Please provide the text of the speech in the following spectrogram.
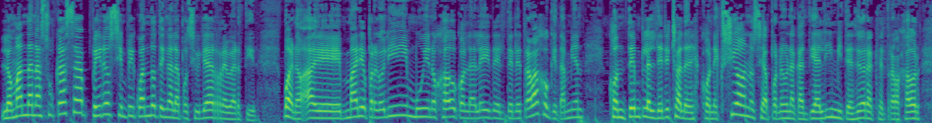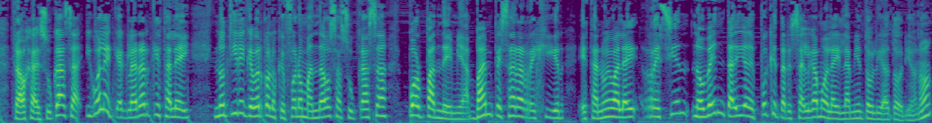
Lo mandan a su casa, pero siempre y cuando tenga la posibilidad de revertir. Bueno, eh, Mario Pergolini muy enojado con la ley del teletrabajo, que también contempla el derecho a la desconexión, o sea, poner una cantidad de límites de horas que el trabajador trabaja de su casa. Igual hay que aclarar que esta ley no tiene que ver con los que fueron mandados a su casa por pandemia. Va a empezar a regir esta nueva ley recién 90 días después que salgamos del aislamiento obligatorio, ¿no?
